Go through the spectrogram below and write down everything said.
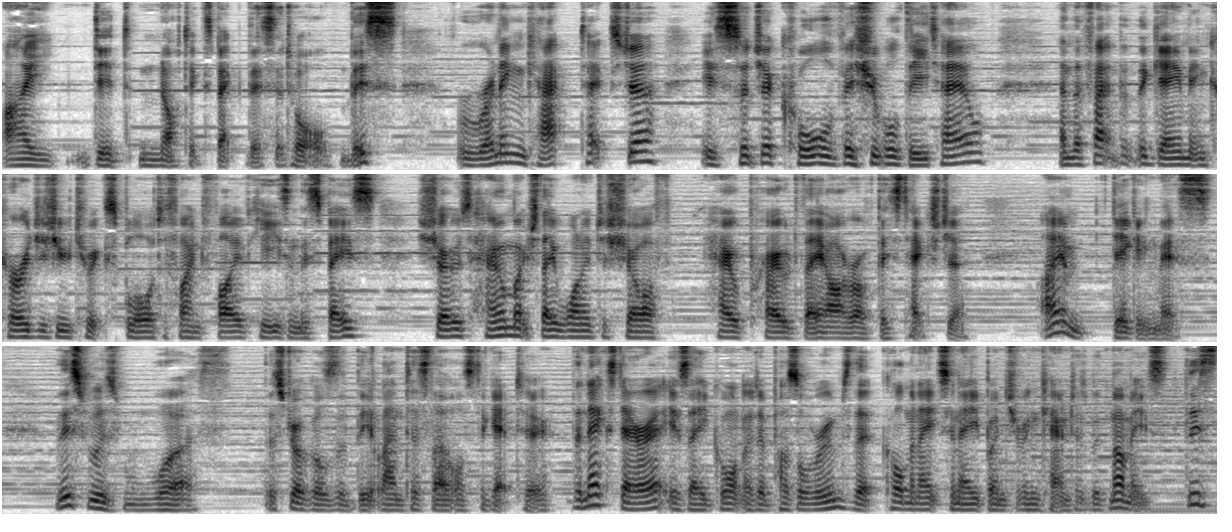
I did not expect this at all. This running cat texture is such a cool visual detail and the fact that the game encourages you to explore to find five keys in this space shows how much they wanted to show off how proud they are of this texture. I am digging this. This was worth the struggles of the Atlantis levels to get to. The next area is a gauntlet of puzzle rooms that culminates in a bunch of encounters with mummies. This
